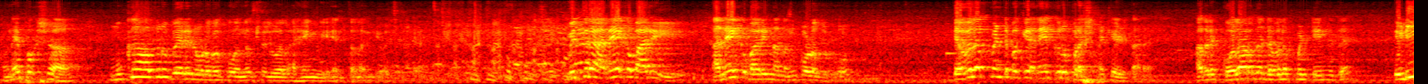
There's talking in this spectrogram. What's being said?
ಕೊನೆ ಪಕ್ಷ ಮುಖ ಆದ್ರೂ ಬೇರೆ ನೋಡ್ಬೇಕು ಅನ್ನಿಸ್ಲಿಲ್ವಲ್ಲ ಹೆಂಗೆ ಅಂತ ನನಗೆ ಯೋಚನೆ ಮಿತ್ರ ಅನೇಕ ಬಾರಿ ಅನೇಕ ಬಾರಿ ನಾನು ಅನ್ಕೊಳ್ಳೋದು ಡೆವಲಪ್ಮೆಂಟ್ ಬಗ್ಗೆ ಅನೇಕರು ಪ್ರಶ್ನೆ ಕೇಳ್ತಾರೆ. ಆದ್ರೆ ಕೋಲಾರದ ಡೆವಲಪ್ಮೆಂಟ್ ಏನಿದೆ? ಇಡೀ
